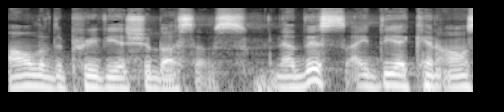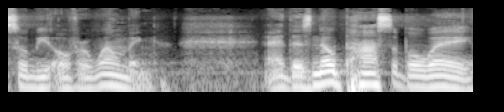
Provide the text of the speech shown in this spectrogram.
all of the previous Shabbosos. Now, this idea can also be overwhelming. And there's no possible way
